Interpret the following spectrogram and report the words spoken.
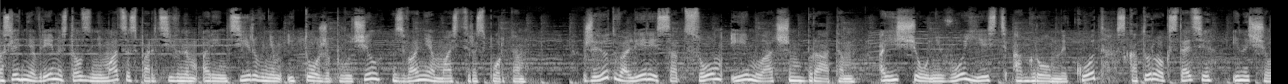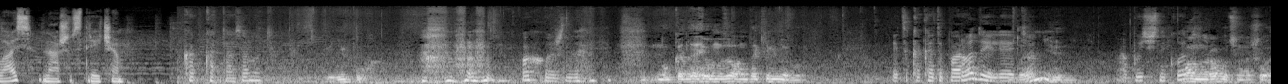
В последнее время стал заниматься спортивным ориентированием и тоже получил звание мастера спорта. Живет Валерий с отцом и младшим братом. А еще у него есть огромный кот, с которого, кстати, и началась наша встреча. Как кота зовут? Винни-Пух. Похоже, да. Ну, когда я его назвал, он таким не был. Это какая-то порода или Да, это нет. обычный кот? Мама на работе нашла.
